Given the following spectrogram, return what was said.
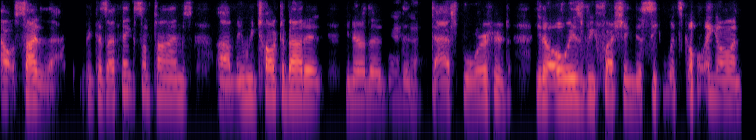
outside of that because I think sometimes, um, and we talked about it, you know, the the dashboard, you know, always refreshing to see what's going on.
